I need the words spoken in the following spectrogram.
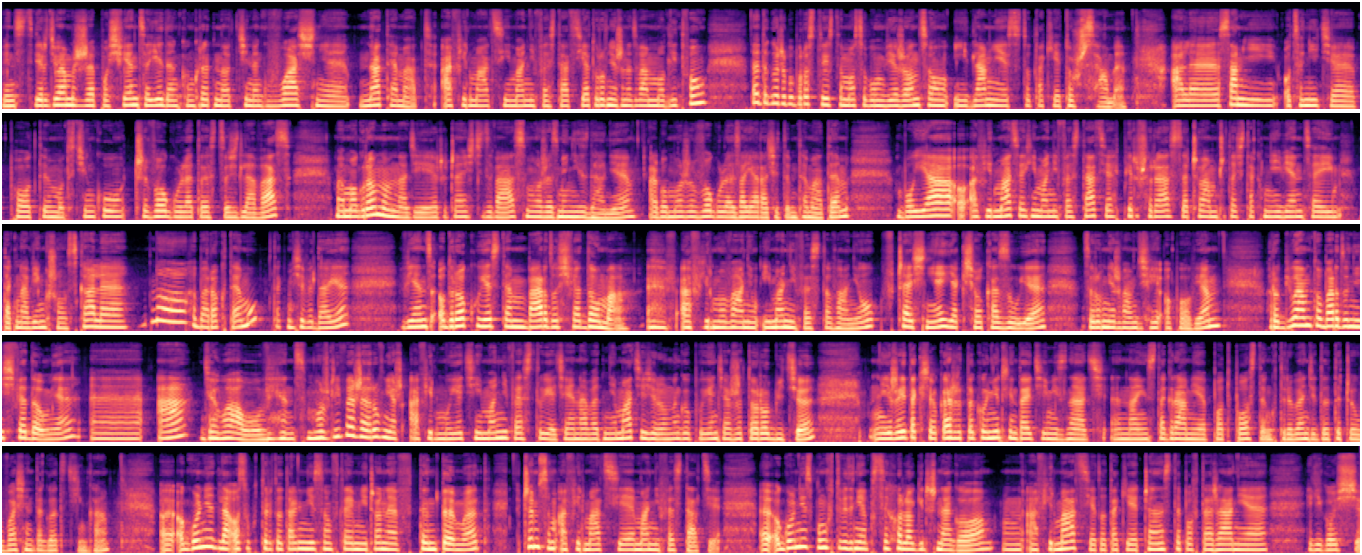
więc stwierdziłam, że poświęcę jeden konkretny odcinek właśnie na temat afirmacji, manifestacji. Ja to również nazywam modlitwą, dlatego że po prostu jestem osobą wierzącą i dla mnie jest to takie tożsame. Ale sami ocenicie po tym odcinku, czy w ogóle to jest coś dla Was. Mam ogromną nadzieję, że część z Was może zmieni zdanie, albo może w ogóle zajara się tym tematem, bo ja o afirmacjach i manifestacjach pierwszy raz zaczęłam czytać tak mniej więcej, tak na większą skalę, no chyba rok temu, tak mi się wydaje, więc od roku jestem bardzo świadoma w afirmowaniu i manifestowaniu. Wcześniej, jak się okazuje, co również Wam dzisiaj opowiem, robiłam to bardzo nieświadomie, e, a działało, więc możliwe, że również afirmujecie i manifestujecie, nawet nie macie zielonego pojęcia, że to robicie. Jeżeli tak się okaże, to koniecznie dajcie mi znać na Instagramie pod postem, który będzie dotyczył właśnie tego odcinka. E, ogólnie dla osób, które totalnie nie są wtajemniczone w ten temat, czym są afirmacje, manifestacje. E, ogólnie z punktu widzenia psychologicznego, mm, afirmacje to takie częste powtarzanie jakiegoś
